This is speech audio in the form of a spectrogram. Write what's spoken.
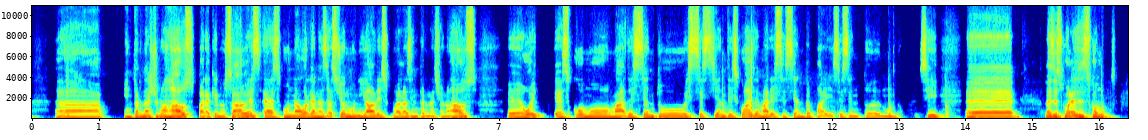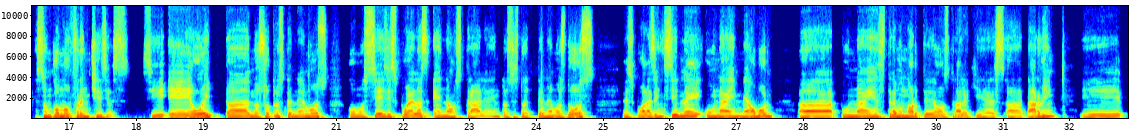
International House, para que no sabes, es una organización mundial de escuelas International House. Eh, hoy es como más de 160 escuelas de más de 60 países en todo el mundo. ¿sí? Eh, las escuelas es como son como franquicias. ¿sí? Eh, hoy uh, nosotros tenemos como seis escuelas en Australia. Entonces tenemos dos escuelas en Sydney, una en Melbourne, uh, una en extremo norte de Australia que es uh, Darwin. Y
